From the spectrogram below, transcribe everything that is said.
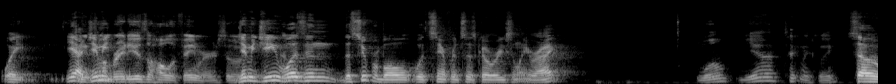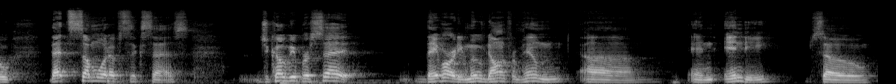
wait, yeah, I mean, Jimmy Tom Brady is a Hall of Famer. So Jimmy G was in the Super Bowl with San Francisco recently, right? Well, yeah, technically. So that's somewhat of success. Jacoby Brissett, they've already moved on from him uh, in Indy. So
